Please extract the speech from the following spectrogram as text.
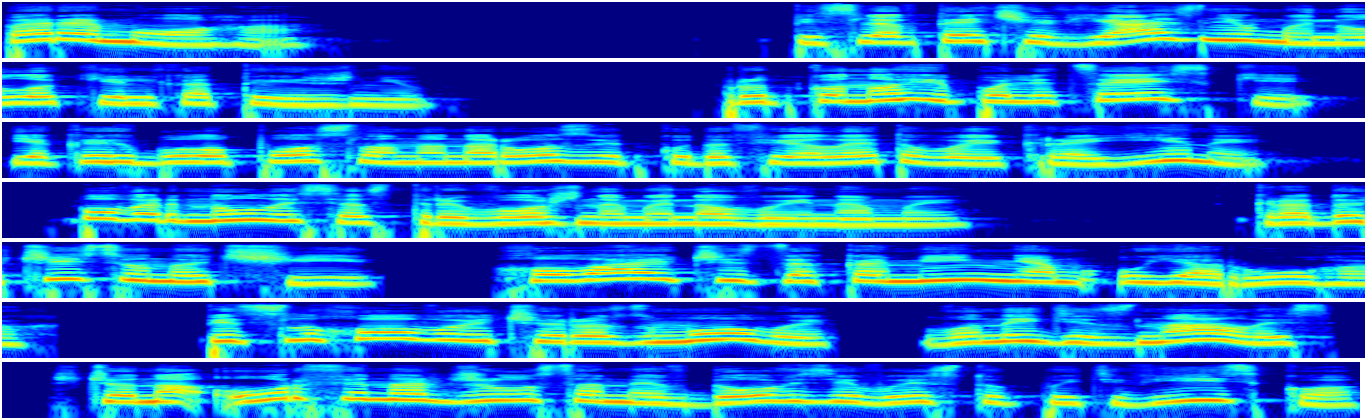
Перемога. Після втечі в'язнів минуло кілька тижнів. Прутконогі поліцейські, яких було послано на розвідку до фіолетової країни, повернулися з тривожними новинами. Крадучись уночі, ховаючись за камінням у яругах, підслуховуючи розмови, вони дізнались, що на Урфіна Джуса невдовзі виступить військо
